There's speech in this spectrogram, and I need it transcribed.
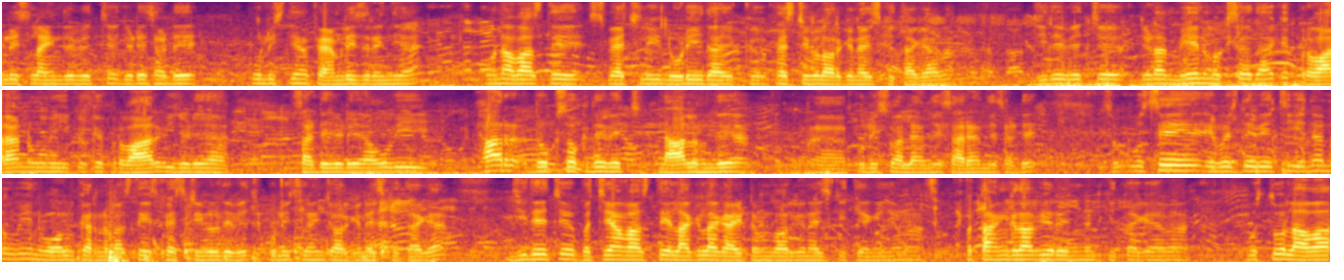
ਪੁਲਿਸ ਲਾਈਨ ਦੇ ਵਿੱਚ ਜਿਹੜੇ ਸਾਡੇ ਪੁਲਿਸ ਦੀਆਂ ਫੈਮਿਲੀਆਂ ਰਹਿੰਦੀਆਂ ਉਹਨਾਂ ਵਾਸਤੇ ਸਪੈਸ਼ਲੀ ਲੋਹੜੀ ਦਾ ਇੱਕ ਫੈਸਟੀਵਲ ਆਰਗੇਨਾਈਜ਼ ਕੀਤਾ ਗਿਆ ਵਾ, ਜਿਹਦੇ ਵਿੱਚ ਜਿਹੜਾ ਮੇਨ ਮਕਸਦ ਆ ਕਿ ਪਰਿਵਾਰਾਂ ਨੂੰ ਵੀ, ਕਿਉਂਕਿ ਪਰਿਵਾਰ ਵੀ ਜਿਹੜੇ ਆ, ਸਾਡੇ ਜਿਹੜੇ ਆ, ਉਹ ਵੀ ਹਰ ਦੁੱਖ ਸੁੱਖ ਦੇ ਵਿੱਚ ਨਾਲ ਹੁੰਦੇ ਆ ਪੁਲਿਸ ਵਾਲਿਆਂ ਦੇ, ਸਾਰਿਆਂ ਦੇ, ਸਾਡੇ। ਸੋ ਉਸੇ ਇਵਜ ਦੇ ਵਿੱਚ ਹੀ ਇਹਨਾਂ ਨੂੰ ਵੀ ਇਨਵੋਲਵ ਕਰਨ ਵਾਸਤੇ ਇਸ ਫੈਸਟੀਵਲ ਦੇ ਵਿੱਚ ਪੁਲਿਸ ਲਾਈਨ 'ਚ ਆਰਗੇਨਾਈਜ਼ ਕੀਤਾ ਗਿਆ, ਜਿਹਦੇ 'ਚ ਬੱਚਿਆਂ ਵਾਸਤੇ ਅਲੱਗ-ਅਲੱਗ ਆਈਟਮਸ ਆਰਗੇਨਾਈਜ਼ ਕੀਤੀਆਂ ਗਈਆਂ ਵਾ। ਪਤੰਗ ਦਾ ਵੀ ਅਰੇਂਜਮੈਂਟ ਕੀਤਾ ਗਿਆ ਵਾ। ਉਸ ਤੋਂ ਇਲਾਵਾ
